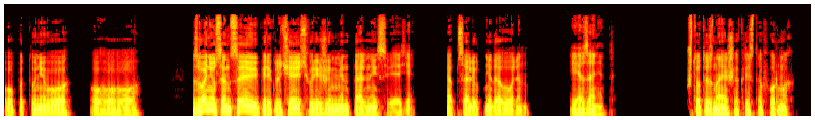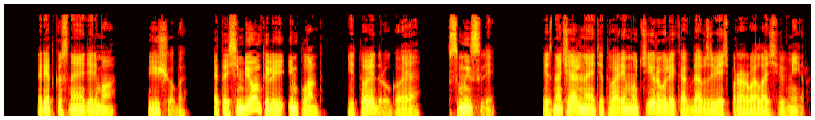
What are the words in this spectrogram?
Опыт у него ого-го. Звоню сенсею и переключаюсь в режим ментальной связи. Абсолют недоволен. Я занят. Что ты знаешь о крестоформах? Редкостное дерьмо. Еще бы. Это симбионт или имплант? И то, и другое. В смысле? Изначально эти твари мутировали, когда взвесь прорвалась в мир.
